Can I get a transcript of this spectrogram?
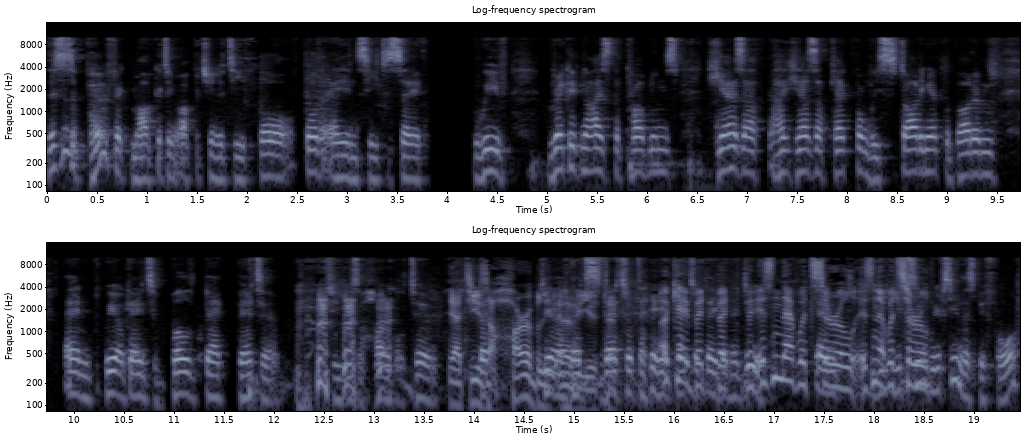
This is a perfect marketing opportunity for, for the ANC to say, we've recognized the problems. Here's our, here's our platform. We're starting at the bottom and we are going to build back better, to use a horrible term. yeah, to use but, a horribly yeah, overused that's, that's, what they Okay, but, but, but isn't that what Cyril, and isn't that what Cyril, seen, we've seen this before.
